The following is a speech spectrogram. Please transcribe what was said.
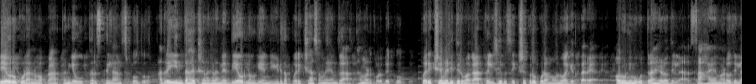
ದೇವರು ಕೂಡ ನಮ್ಮ ಪ್ರಾರ್ಥನೆಗೆ ಉತ್ತರಿಸ್ತಿಲ್ಲ ಅನ್ಸ್ಬೋದು. ಆದ್ರೆ ಇಂತಹ ಕ್ಷಣಗಳನ್ನೇ ದೇವರು ನಮಗೆ ನೀಡಿದ ಪರೀಕ್ಷಾ ಸಮಯ ಎಂದು ಅರ್ಥ ಮಾಡಿಕೊಳ್ಬೇಕು. ಪರೀಕ್ಷೆ ನಡೀತಿರುವಾಗ ಕಲಿಸಿದ ಶಿಕ್ಷಕರು ಕೂಡ ಮೌನವಾಗಿರ್ತಾರೆ. ಅವರು ನಿಮಗೆ ಉತ್ತರ ಹೇಳೋದಿಲ್ಲ, ಸಹಾಯ ಮಾಡೋದಿಲ್ಲ.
